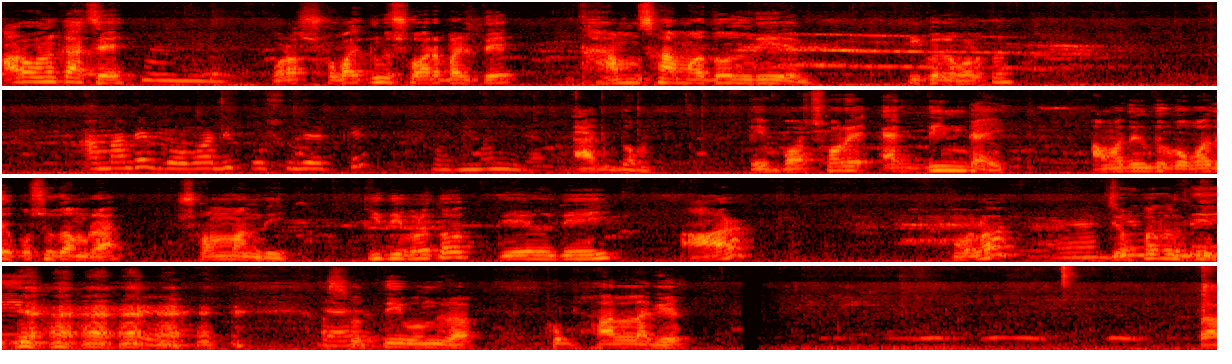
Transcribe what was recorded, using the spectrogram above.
আরও অনেক আছে ওরা সবাই কিন্তু সবার বাড়িতে ধামসা মাদল দিয়ে কি করে বলো তো আমাদের গবাদি পশুদেরকে সম্মান জানায়। একদম। এই বছরে একদিনটাই আমাদের কিন্তু গবাদি পশুকে আমরা সম্মান দিই। কি দিই বলতো? তেল দিই আর বলো? হ্যাঁ, জল দিই। হ্যাঁ। সত্যি বন্ধুরা খুব ভালো লাগে। তা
